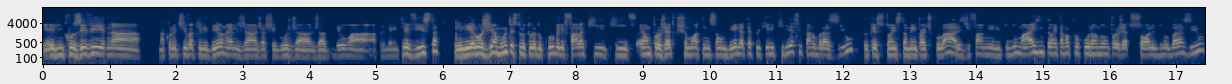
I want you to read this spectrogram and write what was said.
ele inclusive na na coletiva que ele deu, né, ele já, já chegou, já, já deu a, primeira entrevista. Ele elogia muito a estrutura do clube, ele fala que, que é um projeto que chamou a atenção dele, até porque ele queria ficar no Brasil, por questões também particulares, de família e tudo mais, então ele estava procurando um projeto sólido no Brasil,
